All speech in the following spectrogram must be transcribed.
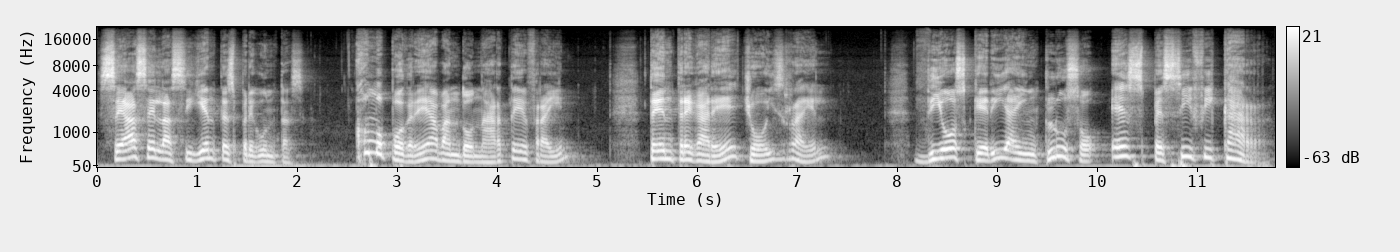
se hace las siguientes preguntas. ¿Cómo podré abandonarte, Efraín? ¿Te entregaré yo, Israel? Dios quería incluso especificar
